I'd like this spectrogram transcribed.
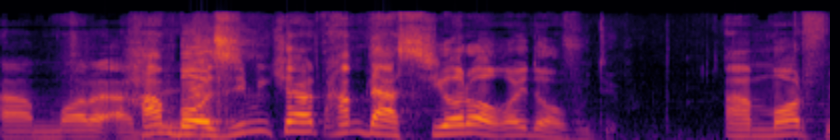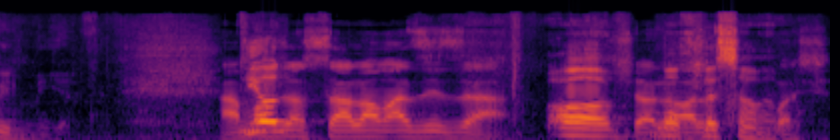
امار. هم بازی می‌کرد هم دستیار آقای داوودی بود. امار فیلم می‌گرفت. امار جان سلام عزیزم. مخلصم. باشه.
